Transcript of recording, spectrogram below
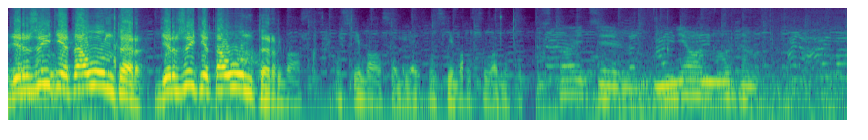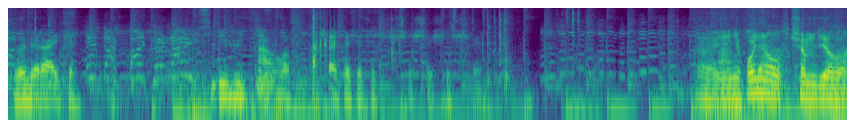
Держите таунтер! Держите таунтер! Съебался, он съебался, блядь, он съебался, ладно. Стойте, мне он нужен. Выбирайте. Свяжите А, у вас... Ща, ща, ща, ща, ща, ща. А, Я не понял, в чем дело.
